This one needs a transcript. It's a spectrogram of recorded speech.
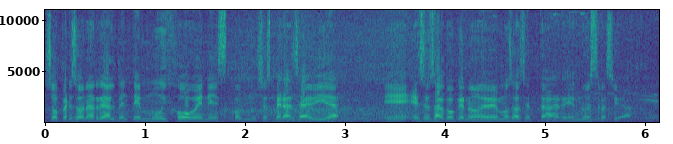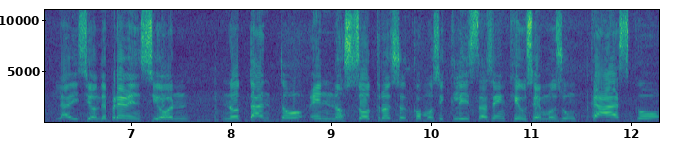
son personas realmente muy jóvenes, con mucha esperanza de vida. Eh, eso es algo que no debemos aceptar en nuestra ciudad. La visión de prevención, no tanto en nosotros como ciclistas, en que usemos un casco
